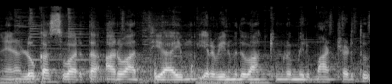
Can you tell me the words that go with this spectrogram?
నేను లోకాస్వార్త ఆరో అధ్యాయము ఇరవై ఎనిమిది వాక్యంలో మీరు మాట్లాడుతూ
